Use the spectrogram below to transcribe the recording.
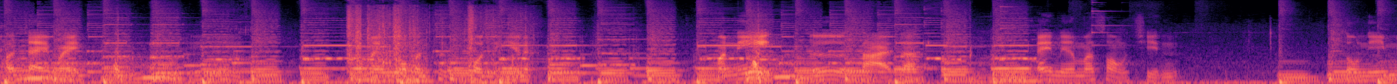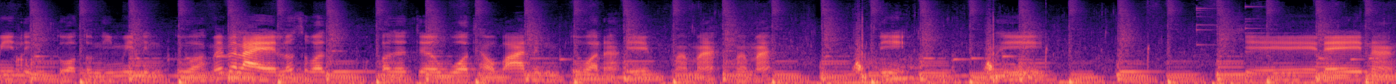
เข้าใจไหมทำไมวัวมันถึกคนอย่างนี้นี่ยมันนี่เออตายซะได้เนื้อมาสองชิ้นตรงนี้มีหนึ่งตัว ตรงนี้มีหนึ่งตัว ไม่เป็นไร รู้สึกว่าเราจะเจอวัวแถวบ้านหนึ่งตัวนะเอ๊ะมามะมามะนี่ นี่ ได้หนัง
